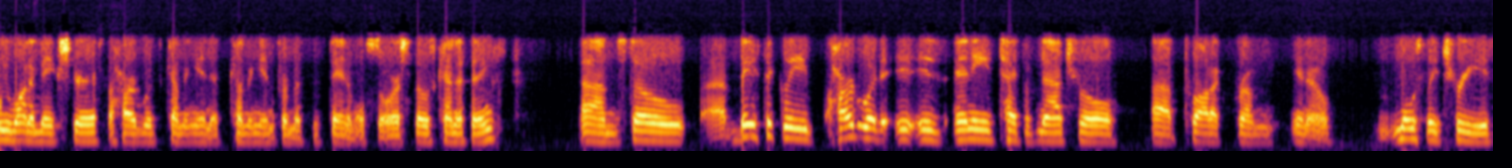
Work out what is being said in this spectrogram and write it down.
we want to make sure if the hardwood's coming in, it's coming in from a sustainable source, those kind of things. Um, so uh, basically, hardwood is any type of natural uh, product from, you know, mostly trees,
